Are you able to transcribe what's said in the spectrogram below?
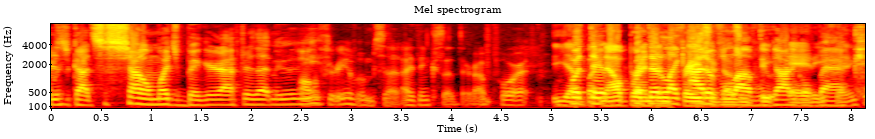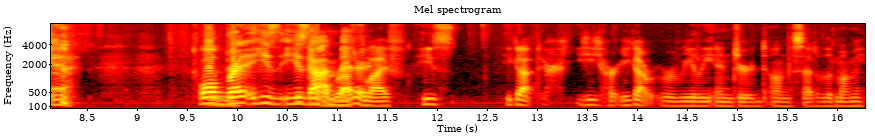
actors got so much bigger after that movie. all three of them said, I think said they're up for it. Yeah, But but, they're- now but Brendan they're, like, Fraser out of doesn't love, we do gotta go anything. back. well, Brett, he's he's had a gotten rough better. life. He's he got he hurt he got really injured on the set of The Mummy.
